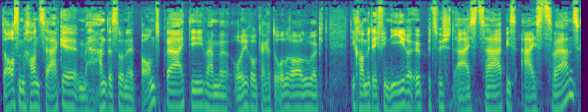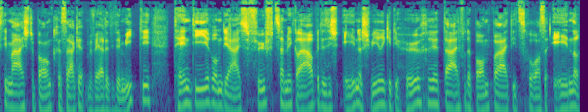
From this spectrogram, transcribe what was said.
dass man kann sagen, wir haben so eine Bandbreite, wenn man Euro gegen Dollar anschaut, die kann man definieren, etwa zwischen 1,10 bis 1,20. Die meisten Banken sagen, wir werden in der Mitte tendieren um die 1,15. Wir glauben, das ist eher schwierig, in die höheren Teil von der Bandbreite zu kommen. Also eher,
